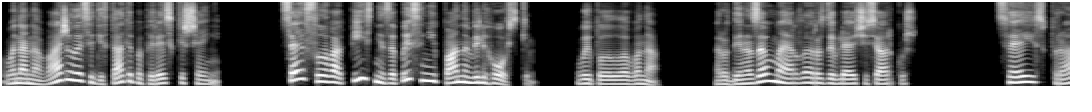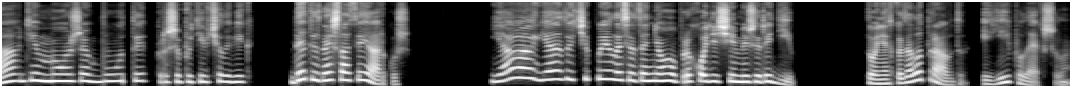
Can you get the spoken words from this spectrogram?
вона наважилася дістати папірець з кишені. Це слова пісні, записані паном Вільговським, випалила вона. Родина завмерла, роздивляючись аркуш. Це і справді може бути, прошепотів чоловік. Де ти знайшла цей аркуш? Я, я зачепилася за нього, проходячи між рядів. Тоня сказала правду, і їй полегшило.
